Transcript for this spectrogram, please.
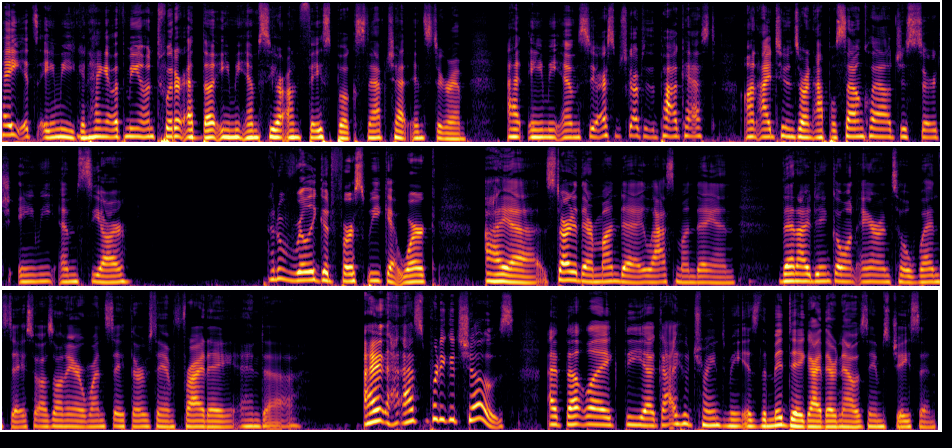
Hey, it's Amy. You can hang out with me on Twitter at the Amy MCR, on Facebook, Snapchat, Instagram at Amy MCR. Subscribe to the podcast on iTunes or on Apple SoundCloud. Just search Amy MCR. Had a really good first week at work. I uh, started there Monday, last Monday, and then I didn't go on air until Wednesday. So I was on air Wednesday, Thursday, and Friday, and uh, I had some pretty good shows. I felt like the uh, guy who trained me is the midday guy there now. His name's Jason,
